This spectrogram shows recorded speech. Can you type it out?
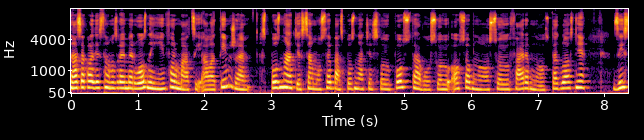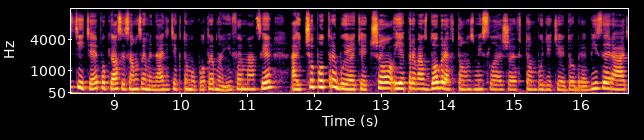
Na základe samozrejme rôznych informácií, ale tým, že spoznáte samo seba, spoznáte svoju postavu, svoju osobnosť, svoju farebnosť, tak vlastne zistíte, pokiaľ si samozrejme nájdete k tomu potrebné informácie, aj čo potrebujete, čo je pre vás dobre v tom zmysle, že v tom budete dobre vyzerať,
